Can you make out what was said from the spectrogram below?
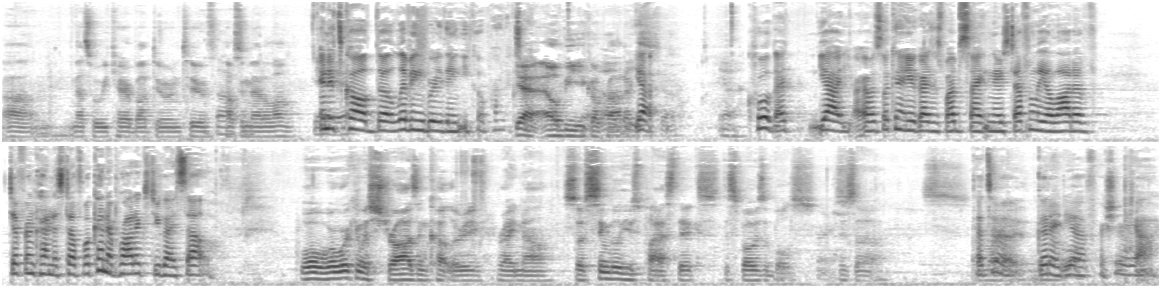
Um, and that's what we care about doing too, awesome. helping that along. and it's yeah. called the Living Breathing Eco Products. Yeah, LB Eco Yeah, Products. Yeah. so, yeah. Cool. That yeah, I was looking at your guys' website, and there's definitely a lot of different kind of stuff. What kind of products do you guys sell? Well, we're working with straws and cutlery right now. So single-use plastics, disposables Nice. is a. is That's a market. good idea for sure. Yeah.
